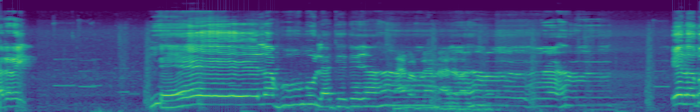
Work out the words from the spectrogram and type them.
અરે રે. Plan ને હારે એ લબ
